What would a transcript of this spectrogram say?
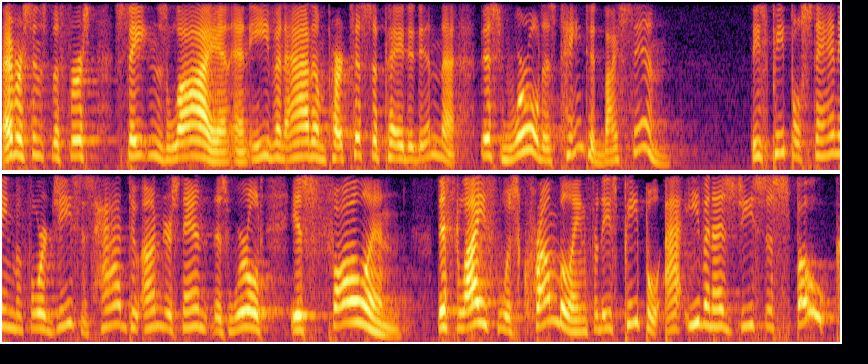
Ever since the first Satan's lie, and, and even Adam participated in that, this world is tainted by sin. These people standing before Jesus had to understand that this world is fallen. This life was crumbling for these people, even as Jesus spoke.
